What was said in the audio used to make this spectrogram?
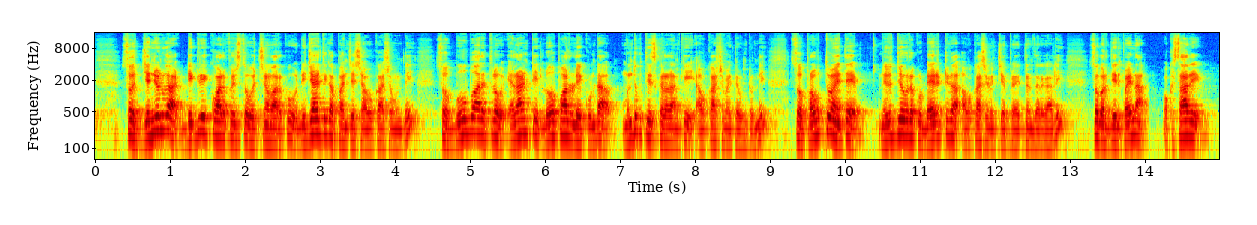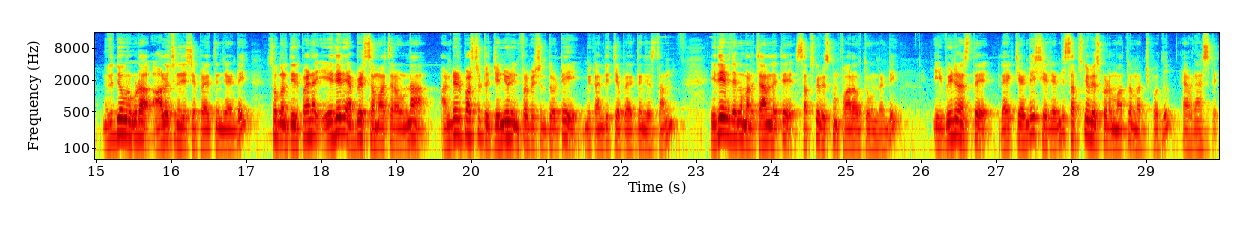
సో జెన్యున్గా డిగ్రీ క్వాలిఫైస్తో వచ్చిన వారికి నిజాయితీగా పనిచేసే అవకాశం ఉంది. సో భూభారత్లో ఎలాంటి లోపాలు లేకుండా ముందుకు తీసుకెళ్ళడానికి అవకాశం అయితే ఉంటుంది. సో ప్రభుత్వం అయితే నిరుద్యోగులకు డైరెక్ట్గా అవకాశం ఇచ్చే ప్రయత్నం జరగాలి. సో మరి దీనిపైన ఒకసారి నిరుద్యోగులు కూడా ఆలోచన చేసే ప్రయత్నం చేయండి. సో మరి దీనిపైన ఏదైనా అప్డేట్ సమాచారం ఉన్నా హండ్రెడ్ పర్సెంట్ జెన్యున్ ఇన్ఫర్మేషన్ తోటి మీకు అందించే ప్రయత్నం చేస్తాను. ఇదే విధంగా మన ఛానల్ అయితే సబ్స్క్రైబ్ చేసుకుని ఫాలో అవుతూ ఉండండి. ఈ వీడియో నచ్చితే లైక్ చేయండి షేర్ చేయండి సబ్స్క్రైబ్ చేసుకోవడం మాత్రం మర్చిపోద్దు హ్యావ్ నాస్ డే.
